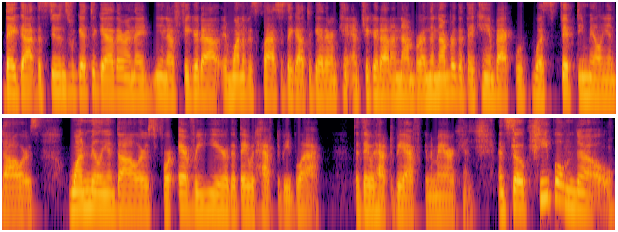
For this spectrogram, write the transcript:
they got the students would get together and they you know figured out in one of his classes they got together and, and figured out a number and the number that they came back with was 50 million dollars 1 million dollars for every year that they would have to be black that they would have to be african american and so people know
